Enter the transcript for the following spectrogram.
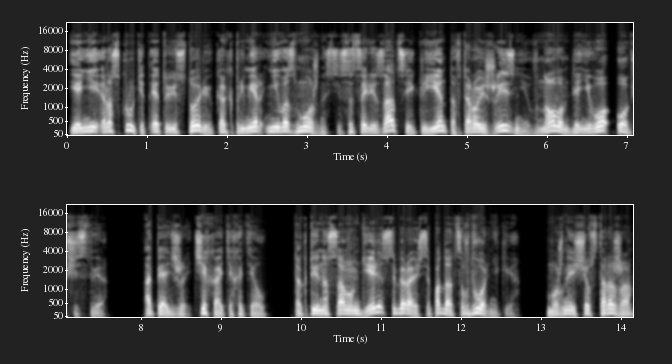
и они раскрутят эту историю как пример невозможности социализации клиента второй жизни в новом для него обществе. Опять же, чихать я хотел. «Так ты на самом деле собираешься податься в дворники? Можно еще в сторожа.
